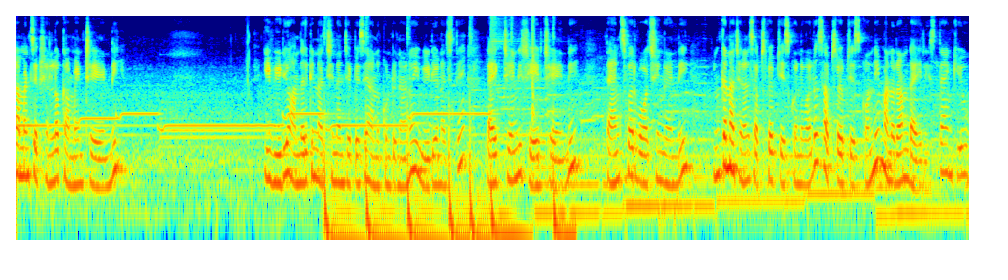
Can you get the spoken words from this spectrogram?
కమెంట్ సెక్షన్లో కమెంట్ చేయండి. ఈ వీడియో అందరికీ నచ్చిందని చెప్పేసి అనుకుంటున్నాను. ఈ వీడియో నచ్చితే లైక్ చేయండి షేర్ చేయండి. థ్యాంక్స్ ఫర్ వాచింగ్ అండి. ఇంకా నా ఛానల్ సబ్స్క్రైబ్ చేసుకునే వాళ్ళు సబ్స్క్రైబ్ చేసుకోండి. మనోరామ్ డైరీస్. Thank you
